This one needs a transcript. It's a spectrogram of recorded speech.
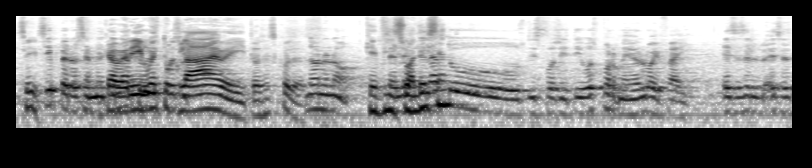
Sí. sí, pero se meten Que averigüen tu clave y todas esas cosas. No, no, no. Que Se meten visualicen- a tus dispositivos por medio del Wi-Fi. Ese es el, ese es,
